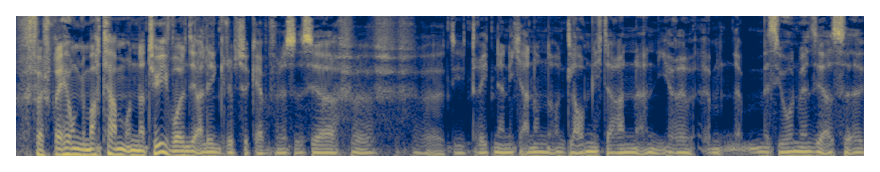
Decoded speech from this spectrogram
Versprechungen gemacht haben und natürlich wollen sie alle den Krebs bekämpfen. Das ist ja, äh, die treten ja nicht an und, und glauben nicht daran an ihre ähm, Mission, wenn sie als äh,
